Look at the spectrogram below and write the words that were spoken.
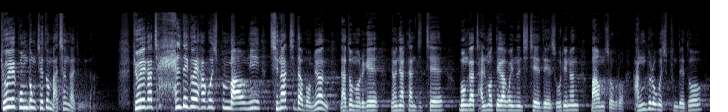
교회 공동체도 마찬가지입니다. 교회가 잘 되게 하고 싶은 마음이 지나치다 보면 나도 모르게 연약한 지체, 뭔가 잘못돼 가고 있는 지체에 대해서 우리는 마음속으로 안 그러고 싶은데도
